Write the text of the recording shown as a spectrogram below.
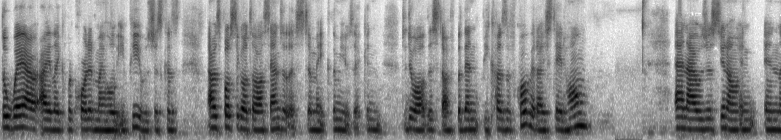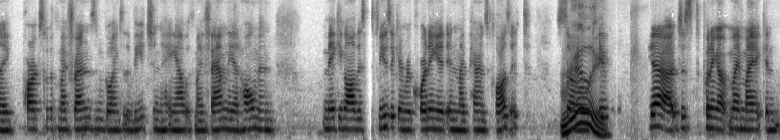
the way I, I like recorded my whole EP was just because I was supposed to go to Los Angeles to make the music and to do all this stuff. But then because of COVID, I stayed home and I was just, you know, in, in like parks with my friends and going to the beach and hanging out with my family at home and making all this music and recording it in my parents' closet. So Really? it- yeah, just putting up my mic in,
